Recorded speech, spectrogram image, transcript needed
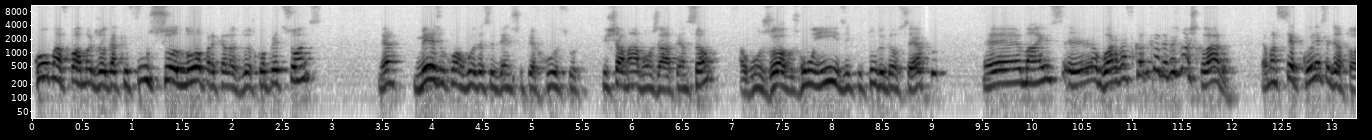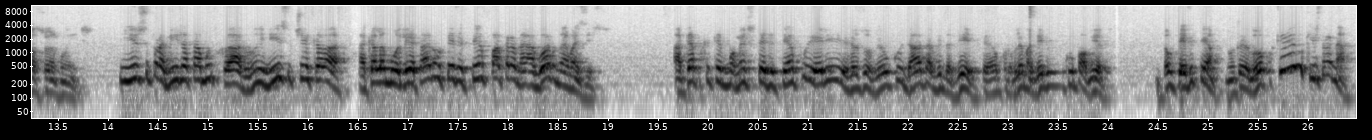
com uma forma de jogar que funcionou para aquelas duas competições, né? mesmo com alguns acidentes de percurso que chamavam já a atenção, alguns jogos ruins em que tudo deu certo, é, mas é, agora vai ficando cada vez mais claro. É uma sequência de atuações ruins. E isso, para mim, já está muito claro. No início tinha aquela, aquela muleta, ah, não teve tempo para treinar. Agora não é mais isso. Até porque teve momentos que teve tempo e ele resolveu cuidar da vida dele, que é o problema dele com o Palmeiras. Então teve tempo, não treinou porque ele não quis treinar.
